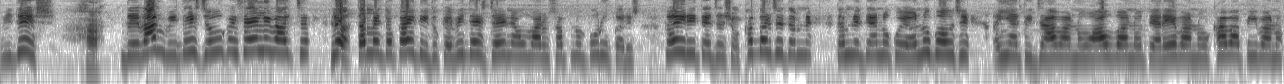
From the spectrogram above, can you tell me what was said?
વિદેશ? હા. દેવાંગ વિદેશ જવું કઈ સહેલી વાત છે? લો તમે તો કહી દીધું કે વિદેશ જઈને હું મારું સપનું પૂરું કરીશ. કઈ રીતે જશો? ખબર છે તમને? તમને ત્યાંનો કોઈ અનુભવ છે? અહીંયાથી જવાનો આવવાનો ત્યાં રહેવાનો ખાવા પીવાનો?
